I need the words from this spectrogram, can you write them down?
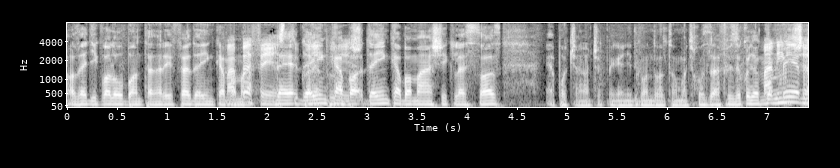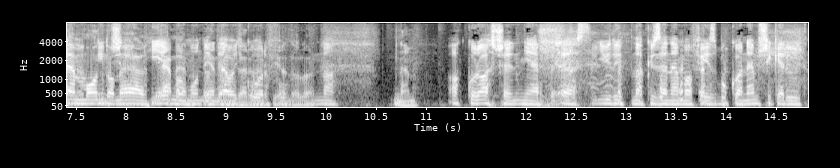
az egyik valóban Tenerife, de inkább, a, de, de, inkább a, de inkább a másik lesz az. E, bocsánat, csak még ennyit gondoltam, hogy hozzáfűzök, hogy akkor miért nem mondom nincsen. el, Hiába miért nem, mondod miért el, hogy korfú. Na. Nem akkor azt sem nyert, ezt Juditnak üzenem a Facebookon, nem sikerült.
